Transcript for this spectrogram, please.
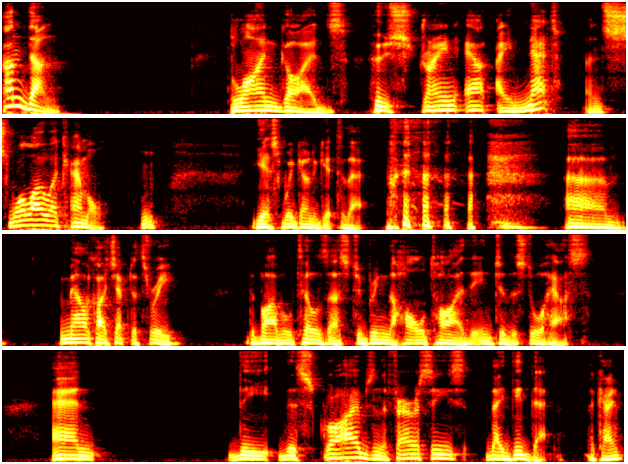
undone. Blind guides who strain out a gnat and swallow a camel. Yes, we're going to get to that. um, Malachi chapter 3, the Bible tells us to bring the whole tithe into the storehouse. And the, the scribes and the Pharisees, they did that. Okay.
